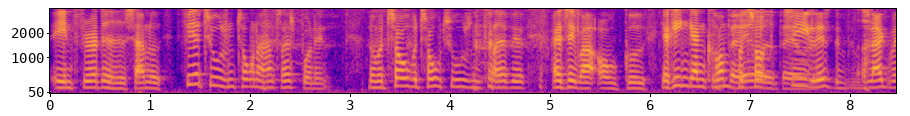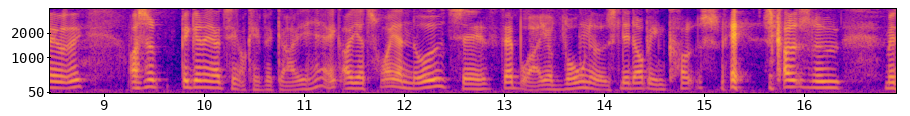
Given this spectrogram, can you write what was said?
en fyr, der havde samlet 4.250 pund ind. Nummer 2 for 2.083. Og jeg tænkte bare, åh oh, gud, jeg kan ikke engang komme på top 10 liste langt bagud. Ikke? Og så begynder jeg at tænke, okay, hvad gør jeg her? Ikke? Og jeg tror, jeg nåede til februar. Jeg vågnede lidt op i en kold, kold sved med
